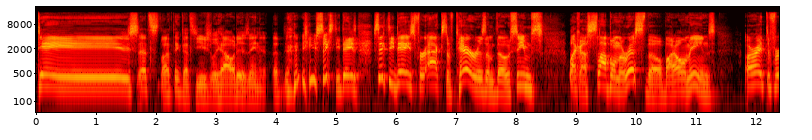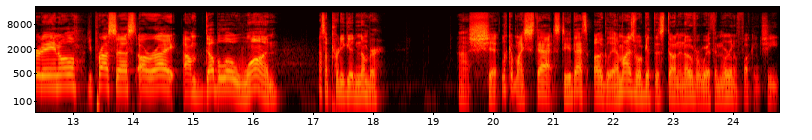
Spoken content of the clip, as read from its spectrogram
days. That's I think that's usually how it is, ain't it? That 60 days 60 days for acts of terrorism though seems like a slap on the wrist though, by all means. All right, deferred anal, you processed. All right, I'm 001. That's a pretty good number. Ah, shit. Look at my stats, dude. That's ugly. I might as well get this done and over with, and we're gonna fucking cheat.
